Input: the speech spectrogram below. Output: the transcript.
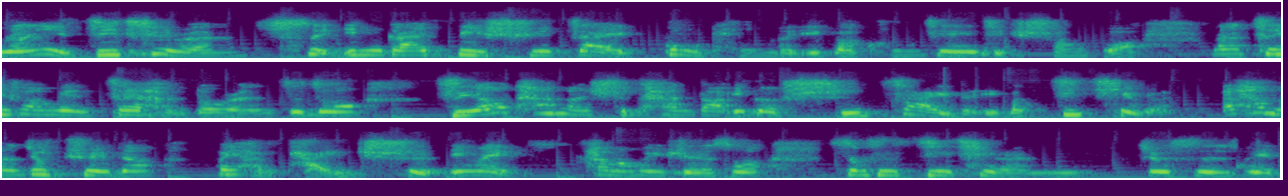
人与机器人是应该必须在共同的一个空间一起生活。那这一方面，在很多人之中，只要他们是看到一个实在的一个机器人，那他们就觉得会很排斥，因为他们会觉得说，是不是机器人就是会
